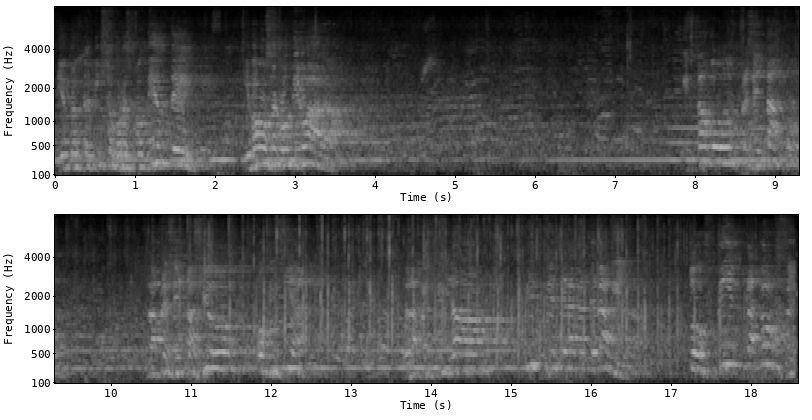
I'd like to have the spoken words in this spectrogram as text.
Viendo el permiso correspondiente y vamos a continuar. Estamos presentando la presentación oficial de la festividad Virgen de la Candelaria 2014.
